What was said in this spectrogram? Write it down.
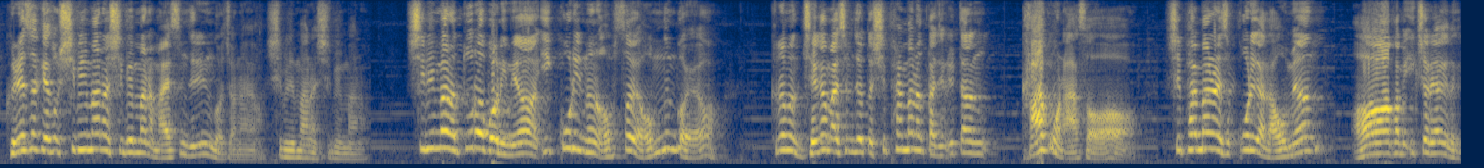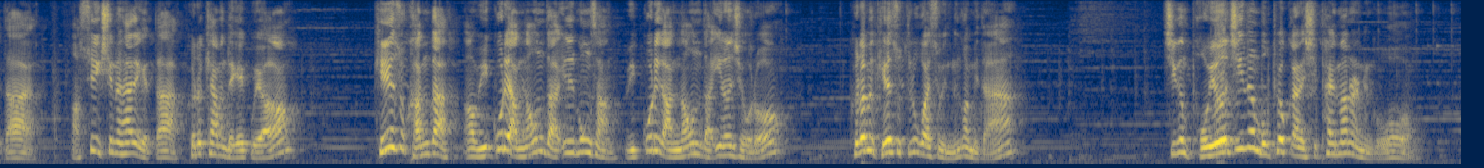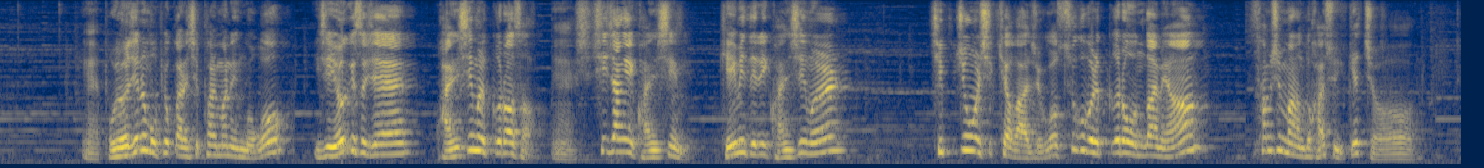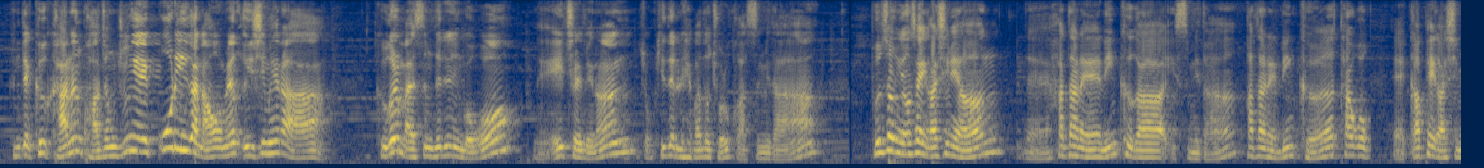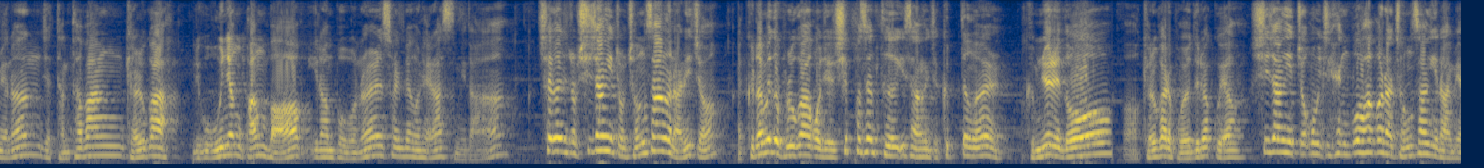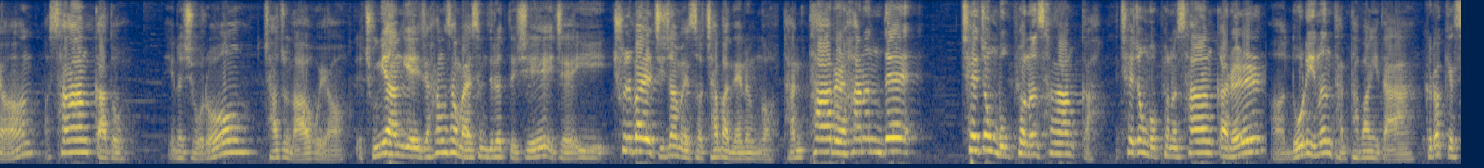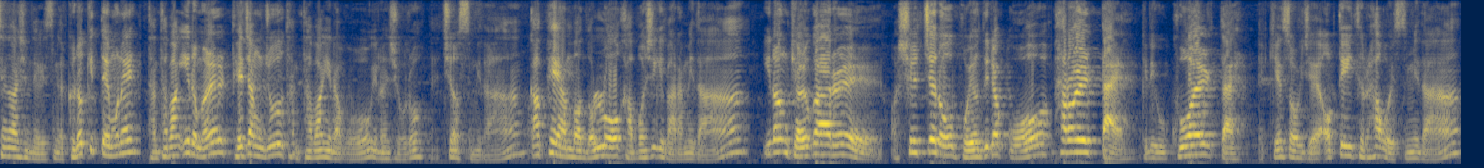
그래서 계속 11만원, 11만원 말씀드리는 거잖아요. 11만원, 11만원. 11만원 뚫어버리면 이 꼬리는 없어요. 없는 거예요. 그러면 제가 말씀드렸던 18만원까지 일단 가고 나서 18만원에서 꼬리가 나오면 아, 그러면 익절 해야 되겠다. 아, 수익 실현해야 되겠다. 그렇게 하면 되겠고요. 계속 간다. 아, 윗꼬리 안 나온다. 일봉상. 윗꼬리가 안 나온다. 이런 식으로. 그러면 계속 들고 갈 수 있는 겁니다. 지금 보여지는 목표가는 18만 원인 거고, 예, 보여지는 목표가는 18만 원인 거고, 이제 여기서 이제 관심을 끌어서, 예, 시- 시장의 관심, 개미들이 관심을 집중을 시켜가지고 수급을 끌어온다면 30만 원도 갈 수 있겠죠. 근데 그 가는 과정 중에 꼬리가 나오면 의심해라. 그걸 말씀드리는 거고, 네, HLB는 좀 기대를 해봐도 좋을 것 같습니다. 분석 영상에 가시면 네, 하단에 링크가 있습니다. 하단에 링크 타고 예, 카페에 가시면은 이제 단타방 결과 그리고 운영 방법 이런 부분을 설명을 해놨습니다. 최근 좀 시장이 좀 정상은 아니죠. 그럼에도 불구하고 이제 10% 이상 이제 급등을 금요일에도 어, 결과를 보여드렸고요. 시장이 조금 이제 행보하거나 정상이라면 상한가도 이런 식으로 자주 나오고요. 중요한 게 이제 항상 말씀드렸듯이 이제 이 출발 지점에서 잡아내는 거. 단타를 하는데 최종 목표는 상한가. 최종 목표는 상한가를 어, 노리는 단타방이다. 그렇게 생각하시면 되겠습니다. 그렇기 때문에 단타방 이름을 대장주 단타방이라고 이런 식으로 지었습니다. 카페에 한번 놀러 가보시기 바랍니다. 이런 결과를 어, 실제로 보여드렸고 8월달 그리고 9월달 계속 이제 업데이트를 하고 있습니다.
